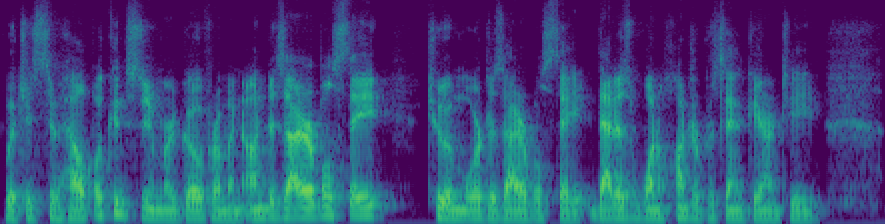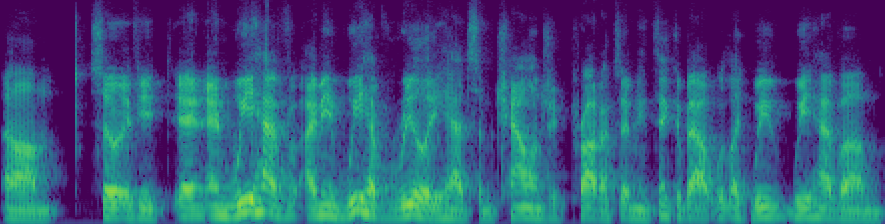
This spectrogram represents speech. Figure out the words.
which is to help a consumer go from an undesirable state to a more desirable state. That is 100% guaranteed. Um, so if you and, and we have, I mean, we have really had some challenging products. I mean, think about like we we have um,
